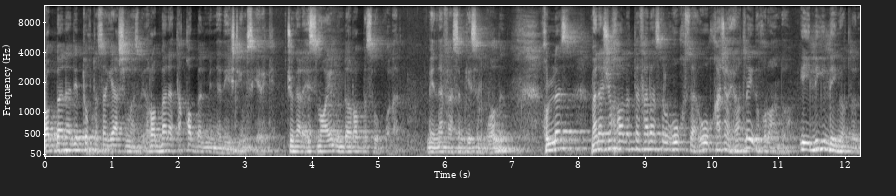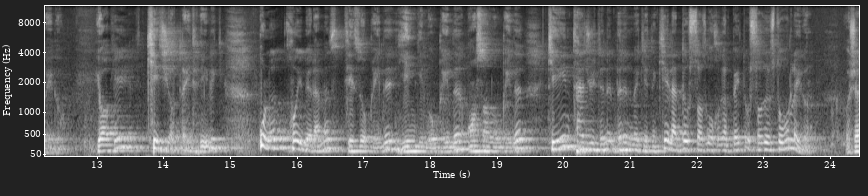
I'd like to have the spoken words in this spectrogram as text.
robbana deb to'xtasak yaxshi emasmi robbana taqabbal minna deyishligimiz kerak. Chunki ismoil unda robbisi bo'lib qoladi men nafasim kesilib qoldi. Xullas mana shu holatda faraz qilib o'qisa u qachon yodlaydi qur'onni ellik yildan yodlamaydi u. Yoki kech yodlaydi deylik. Uni qo'yib beramiz tez o'qiydi yengil o'qiydi oson o'qiydi. Keyin tajvidini birinma ketin keladida ustozga o'qigan paytda ustoz o'zi to'g'irlaydi uni. O'sha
